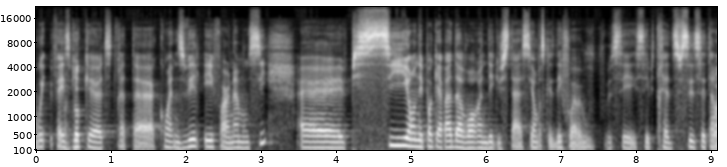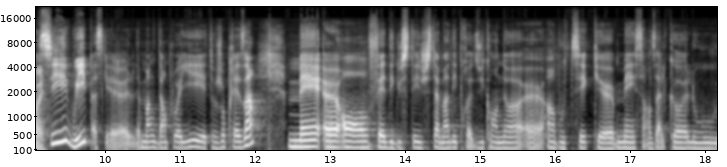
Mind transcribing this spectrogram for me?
oui, Facebook okay. Coinsville et Farnham aussi. Puis si on n'est pas capable d'avoir une dégustation, parce que des fois, c'est très difficile ces temps-ci, oui, parce que le manque d'employés est toujours présent, mais on fait déguster justement des produits qu'on a en boutique, mais sans alcool ou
